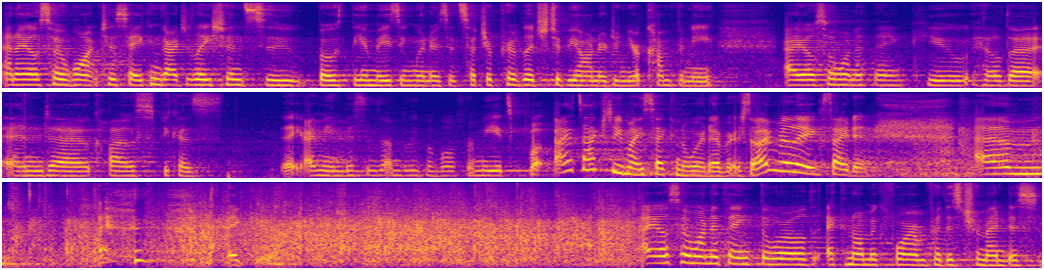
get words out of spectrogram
And I also want to say congratulations to both the amazing winners. It's such a privilege to be honored in your company. I also want to thank you, Hilda and uh, Klaus, because I mean, this is unbelievable for me. It's, it's actually my second award ever, so I'm really excited. Um, thank you. I also want to thank the World Economic Forum for this tremendous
